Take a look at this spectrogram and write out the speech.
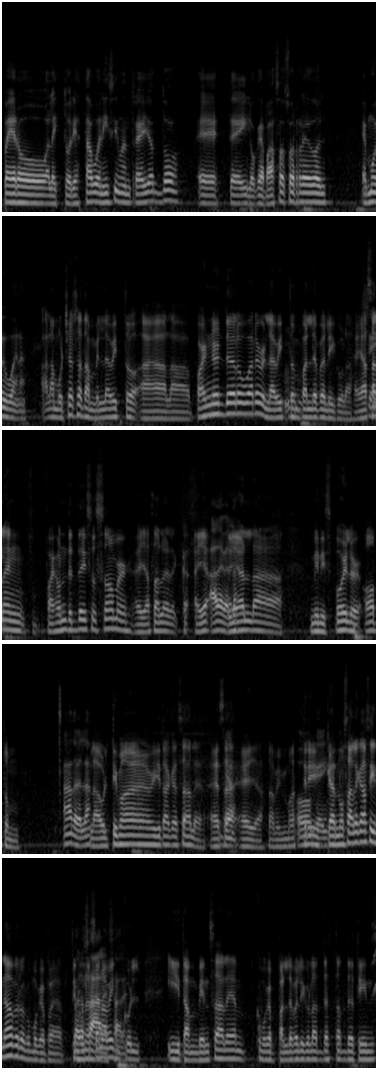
Pero la historia está buenísima entre ellos dos. Este, y lo que pasa a su alrededor es muy buena. A la muchacha también la he visto, a la partner de o whatever, la he visto en un par de películas. Ella Sí. sale en 500 Days of Summer. Ella sale. Ella, Ah, ¿de verdad? ella es la mini spoiler, Autumn. Ah, de verdad. La última evita que sale, esa es ella, la misma actriz. Que no sale casi nada, pero como que pues, tiene Pero una sale, escena bien sale. cool. Y también sale como que un par de películas de estas de teens,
